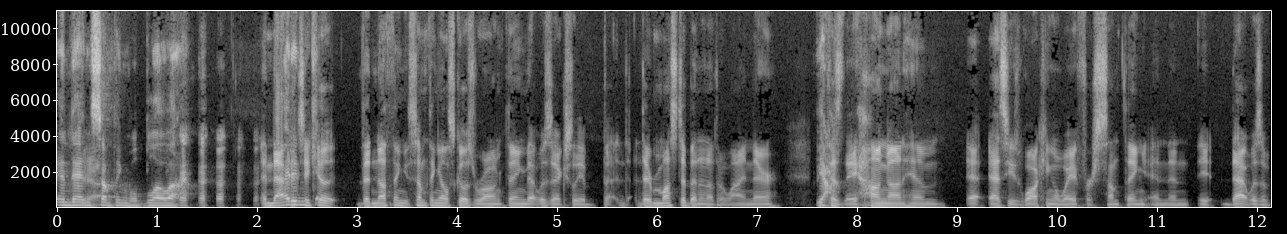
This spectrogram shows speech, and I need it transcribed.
and then something will blow up. And that I didn't particular, the nothing, something else goes wrong thing. That was actually a. There must have been another line there Yeah. because they hung on him a- as he's walking away for something, and then it, that was a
